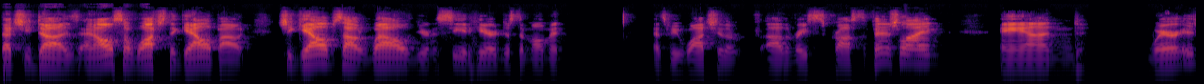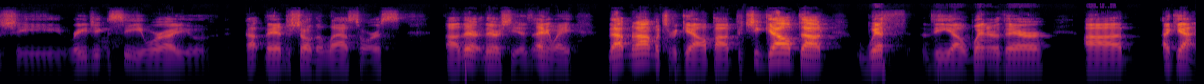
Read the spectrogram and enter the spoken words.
that she does, and also watch the gallop out. She gallops out well. You're going to see it here in just a moment as we watch the uh, the races across the finish line. And where is she? Raging Sea, where are you? Oh, they had to show the last horse. Uh, there, there she is. Anyway, that not much of a gallop out, but she galloped out with the uh, winner there. Uh, again,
